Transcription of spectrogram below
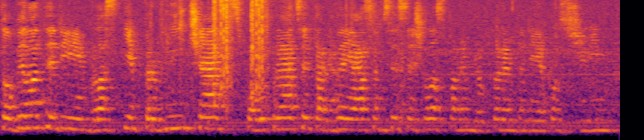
to byla tedy vlastně první část spolupráce, takhle já jsem se sešla s panem doktorem tedy jako s živým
